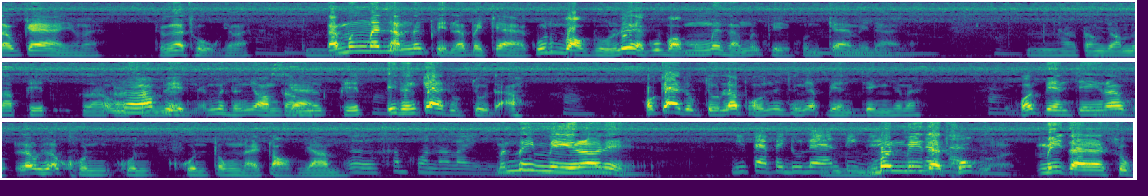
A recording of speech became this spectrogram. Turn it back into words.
เราแก้ใช่ไหมถึงจะถูกใช่ไหมแต่มึงไม่สำนึกผิดแล้วไปแก้คุณบอกอยู่เรื่อยกูบอกมึงไม่สำนึกผิด คุณแก้ไม่ได้หรอกอืมเราต้องยอมรับผิดแล้วต้องก็รับผิดมันถึงยอมแก้สำนึกผิดอีถึงแก้ถูกจุดอะเอาค่ะพอแก้ถูกจุดแล้วผลมันถึงจะเปลี่ยนจริงใช่ไหมใช่ ผลเปลี่ยนจริงแล้วแล้วแล้วคุณคุณคุณตรงไหนตอกย้เออข้ามคนอะไรำมันไม่มีแล้วนี่ มีแต่ไปดูแลอันตีมันมีแต่ทุกข์มีแต่สุข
